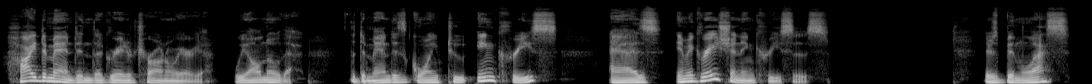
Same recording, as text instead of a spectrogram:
high demand in the greater Toronto area. We all know that. The demand is going to increase as immigration increases. There's been less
